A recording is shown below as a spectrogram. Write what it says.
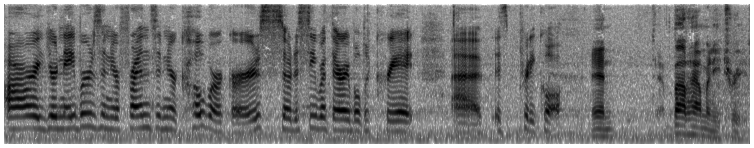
are your neighbors and your friends and your coworkers. So to see what they're able to create uh, is pretty cool. And about how many trees?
